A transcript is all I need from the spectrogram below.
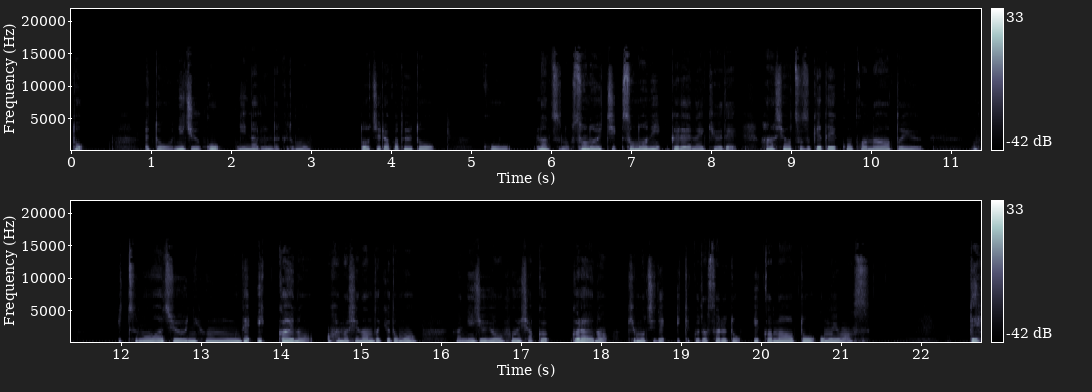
とえっと25になるんだけどもどちらかというとこうなんつうのその1その2ぐらいの勢いで話を続けていこうかなといういつもは12分で1回のお話なんだけども24分尺ぐらいの気持ちでいてくださるといいかなと思います。で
